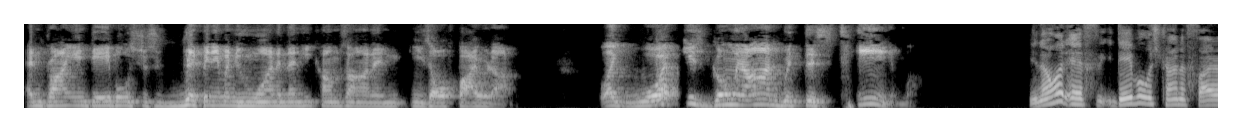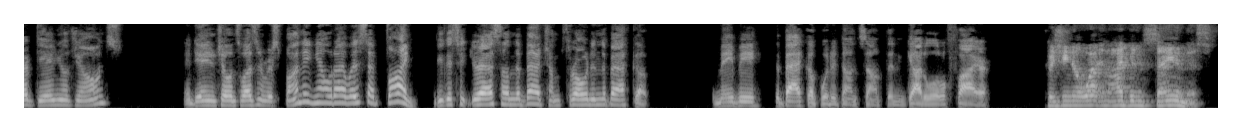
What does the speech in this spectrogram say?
and Brian Daboll is just ripping him a new one and then he comes on and he's all fired up. Like what is going on with this team? You know what? If Daboll was trying to fire up Daniel Jones and Daniel Jones wasn't responding, you know what I would have said? Fine. You can sit your ass on the bench. I'm throwing in the backup. Maybe the backup would have done something, got a little fire. Because you know what? And I've been saying this.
